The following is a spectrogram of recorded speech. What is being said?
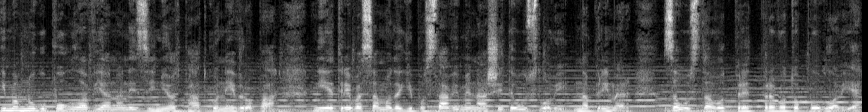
Има многу поглавја на незиниот пат кон Европа. Ние треба само да ги поставиме нашите услови, на пример, за уставот пред првото поглавје.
